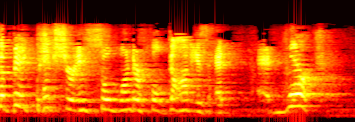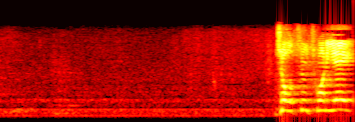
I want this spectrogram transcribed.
The big picture is so wonderful. God is at, at work. Joel 2:28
